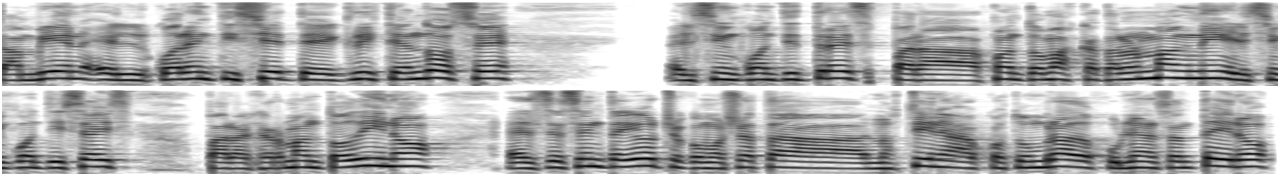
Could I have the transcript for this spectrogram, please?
También el 47 Cristian 12. El 53 para Juan Tomás Catalán Magni. El 56 para Germán Todino. El 68, como ya está, nos tiene acostumbrado Julián Santero.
